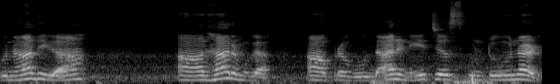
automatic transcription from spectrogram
పునాదిగా ఆధారముగా ఆ ప్రభు దానిని చేసుకుంటూ ఉన్నాడు.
